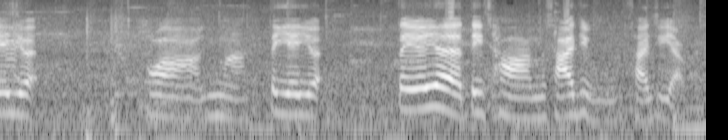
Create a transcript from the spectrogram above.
တရရွက်ဟွာဒီမှာတရရွက်တရရွက်တိတ်ချာမစားကြည့်ဘူးစားကြည့်ရမယ်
